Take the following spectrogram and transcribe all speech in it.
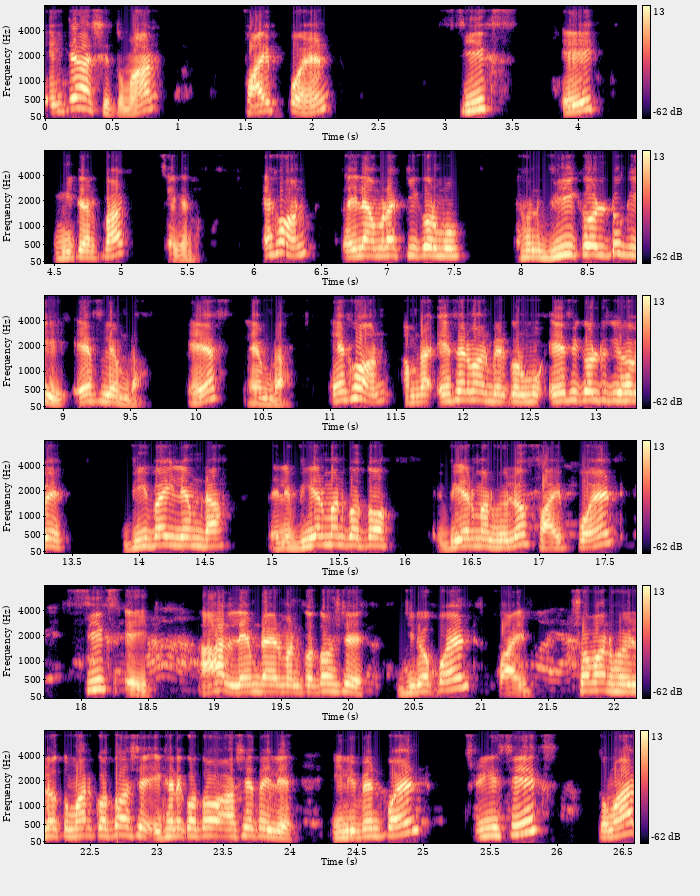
এইটা আসে তোমার five point six eight metre per second এখন, তাইলে আমরা কি করব? এখন ভি ইকুয়াল টু কি? এফ লেমডা এফ লেমডা এখন আমরা এফ এর মান বের করব। এফ ইকুয়াল টু কি হবে? ভি বাই লেমডা তাহলে ভি এর মান কত? ভি এর মান হইল ফাইভ পয়েন্ট সিক্স এইট আর লেমডা এর মান কত আসে? জিরো পয়েন্ট ফাইভ সমান হইল তোমার কত আসে? এখানে কত আসে তাইলে? ইলেভেন পয়েন্ট থ্রি সিক্স তোমার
